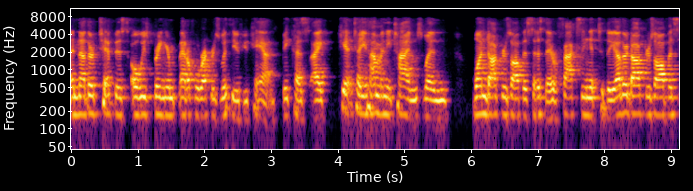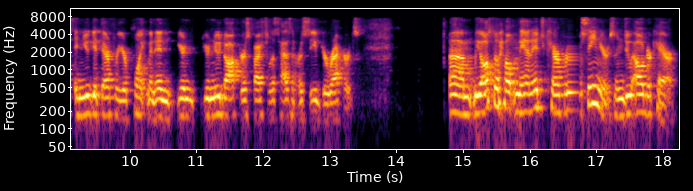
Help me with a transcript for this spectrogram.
another tip is always bring your medical records with you if you can, because I can't tell you how many times when one doctor's office says they're faxing it to the other doctor's office and you get there for your appointment and your, your new doctor specialist hasn't received your records. Um, we also help manage care for seniors and do elder care.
